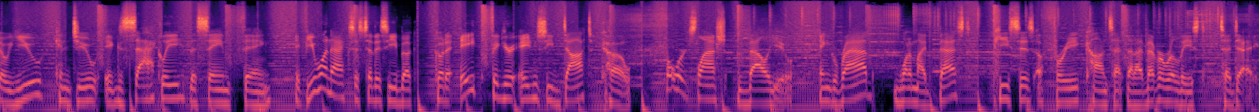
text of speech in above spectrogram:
so you can do exactly the same thing. If you want access to this ebook, go to eightfigureagency.co forward slash value and grab one of my best pieces of free content that I've ever released today.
